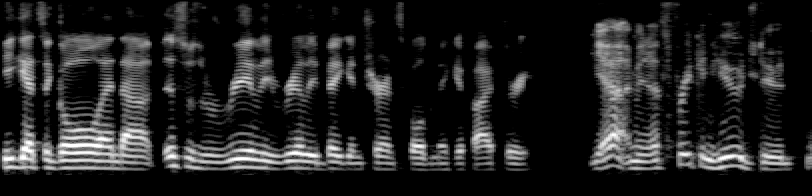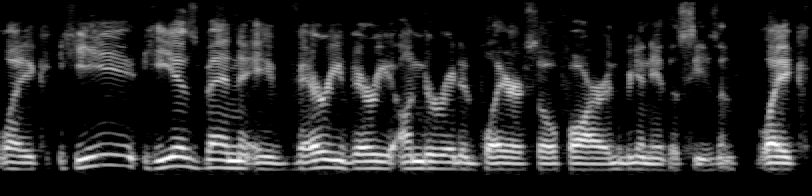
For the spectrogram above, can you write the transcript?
He gets a goal, and uh, this was a really really big insurance goal to make it five three. Yeah, I mean that's freaking huge, dude. Like he he has been a very very underrated player so far in the beginning of the season. Like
